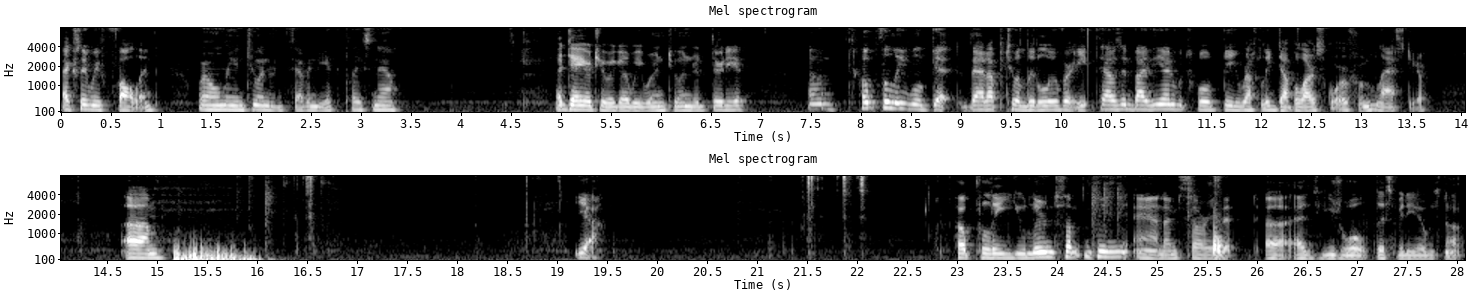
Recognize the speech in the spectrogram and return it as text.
actually, we've fallen. We're only in 270th place now. A day or two ago, we were in 230th. Um, hopefully, we'll get that up to a little over 8,000 by the end, which will be roughly double our score from last year. Um, yeah. Hopefully you learned something, and I'm sorry that, uh, as usual, this video was not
